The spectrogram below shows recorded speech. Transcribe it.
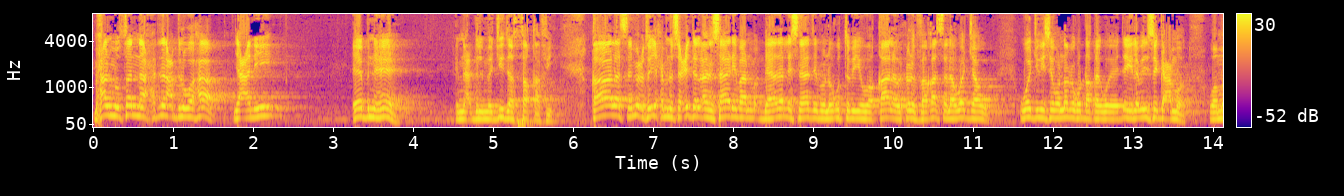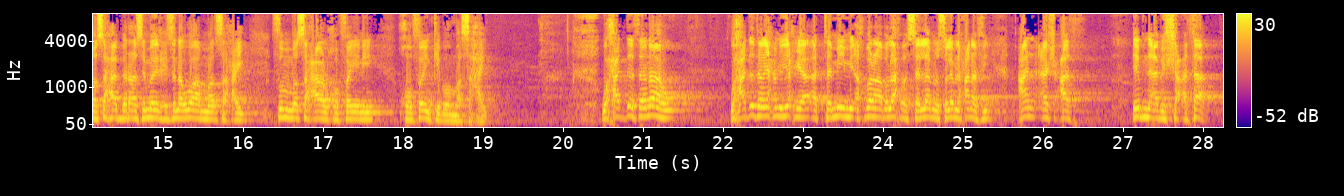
Maxamed musanى xadana cabdulwahaab yacni ibnhe ibn cabdilmajiid aلثaqafi qaala samictu yaxya bnu saciid alansaari baan bihada isnaadi buu noogu tabiyey wa qaala wuxuu uhi faqasla wajhahu wejigiisa buu nabigu dhaqay wayadayhi labadiisa gacmood wamasaxa bira'si madaxiisana waa masaxay uma masaxa cala alkhufayni khufaynkii masaxay waxadaanaahu وxadثna يحن يحyى التmيمي أخبرna أبوالأحوى سلام بن سليم الحنفي عن أشعث بن أبي الشعثاء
